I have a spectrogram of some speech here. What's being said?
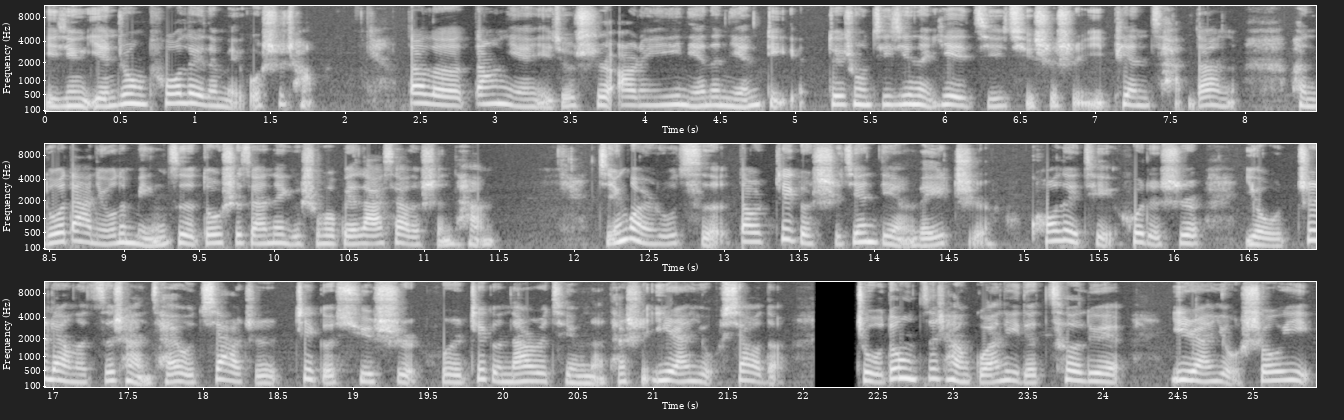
已经严重拖累了美国市场。到了当年，也就是二零一一年的年底，对冲基金的业绩其实是一片惨淡的，很多大牛的名字都是在那个时候被拉下了神坛。尽管如此，到这个时间点为止，quality 或者是有质量的资产才有价值这个叙事或者这个 narrative 呢，它是依然有效的。主动资产管理的策略依然有收益，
